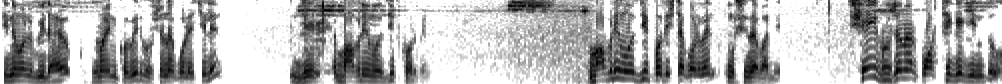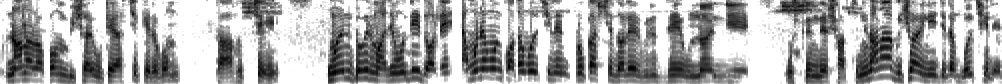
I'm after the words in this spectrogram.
তৃণমূল বিধায়ক হুমায়ুন কবির ঘোষণা করেছিলেন যে বাবরি মসজিদ করবেন। বাবরি মসজিদ প্রতিষ্ঠা করবেন মুর্শিদাবাদে। সেই ঘোষণার পর থেকে কিন্তু নানা রকম বিষয় উঠে আসছে কীরকম তা হচ্ছে হুমায়ুন কবির মাঝে মধ্যেই দলে এমন এমন কথা বলছিলেন, প্রকাশ্যে দলের বিরুদ্ধে উন্নয়ন নিয়ে, মুসলিমদের স্বার্থ নিয়ে, নানা বিষয় নিয়ে যেটা বলছিলেন।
